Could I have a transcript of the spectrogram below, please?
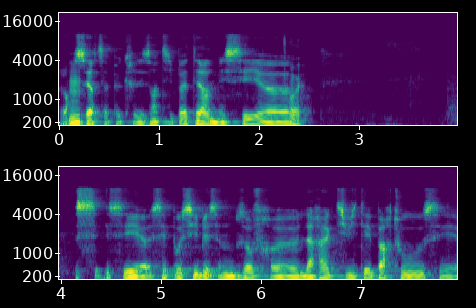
Alors mm. certes, ça peut créer des anti-patterns, mais c'est... Euh, c'est possible et ça nous offre la réactivité partout. C'est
